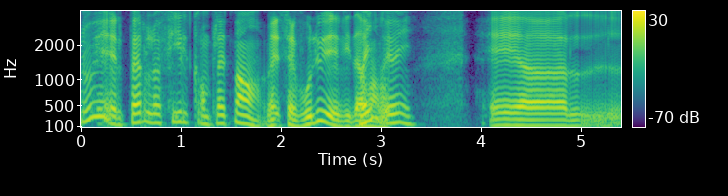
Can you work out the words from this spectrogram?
Oui, elle perd le fil complètement. Mais c'est voulu, évidemment. Oui, oui, oui. Et euh,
